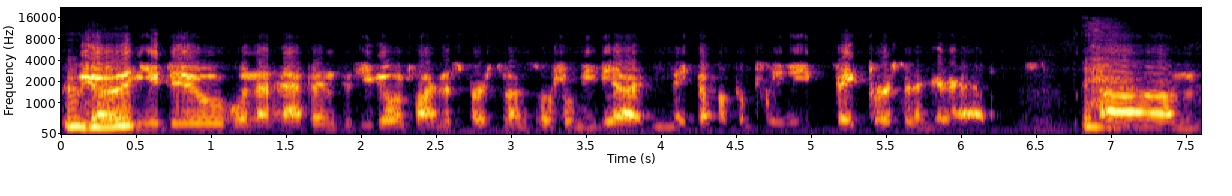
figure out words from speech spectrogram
The other Mhm. thing you do when that happens is you go and find this person on social media and make up a completely fake person in your head. Um,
